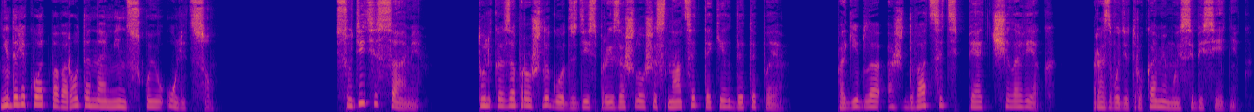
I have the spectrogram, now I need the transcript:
недалеко от поворота на Минскую улицу. Судите сами. Только за прошлый год здесь произошло 16 таких ДТП. Погибло аж 25 человек разводит руками мой собеседник.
